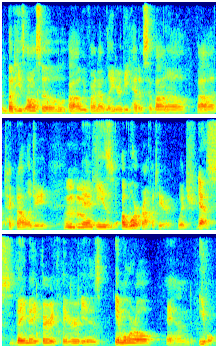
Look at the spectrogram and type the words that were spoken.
but he's also uh, we find out later the head of Sivana uh, technology Mm-hmm. and he's a war profiteer which Yes. they make very clear is immoral and evil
